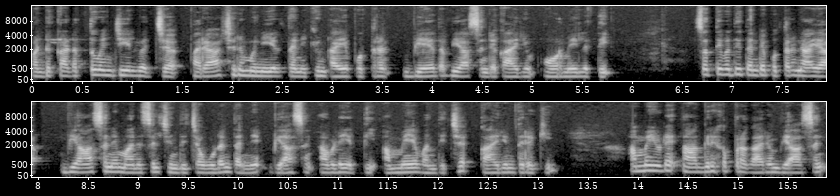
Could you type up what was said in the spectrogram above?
പണ്ട് കടത്തുവഞ്ചിയിൽ വെച്ച് പരാശരമുനിയിൽ തനിക്കുണ്ടായ പുത്രൻ വേദവ്യാസന്റെ കാര്യം ഓർമ്മയിലെത്തി. സത്യവതി തന്റെ പുത്രനായ വ്യാസനെ മനസ്സിൽ ചിന്തിച്ച ഉടൻ തന്നെ വ്യാസൻ അവിടെ എത്തി അമ്മയെ വന്ദിച്ച് കാര്യം തിരക്കി. അമ്മയുടെ ആഗ്രഹപ്രകാരം വ്യാസൻ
